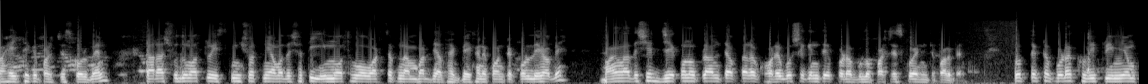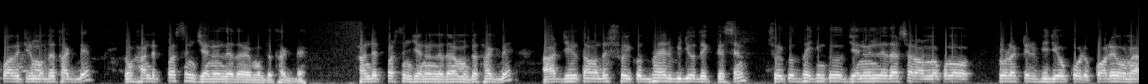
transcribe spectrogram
বাহির থেকে পারচেস করবেন তারা শুধুমাত্র স্ক্রিনশট নিয়ে আমাদের সাথে ইমো অথবা হোয়াটসঅ্যাপ নাম্বার দেওয়া থাকবে এখানে কন্ট্যাক্ট করলেই হবে। বাংলাদেশের যে কোনো প্রান্তে আপনারা ঘরে বসে কিন্তু এই প্রোডাক্টগুলো পারচেস করে নিতে পারবেন। প্রত্যেকটা প্রোডাক্ট খুবই প্রিমিয়াম কোয়ালিটির মধ্যে থাকবে এবং হান্ড্রেড পার্সেন্ট জেনুইন লেদারের মধ্যে থাকবে। হান্ড্রেড পার্সেন্ট জেনুইন লেদারের মধ্যে থাকবে। আর যেহেতু আমাদের সৈকত ভাইয়ের ভিডিও দেখতেছেন সৈকত ভাই কিন্তু জেনুইন লেদার ছাড়া অন্য কোনো প্রোডাক্টের ভিডিও করেও না।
